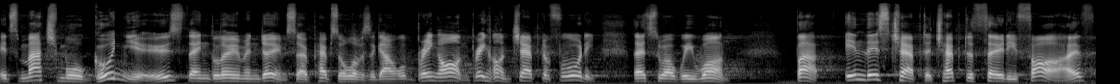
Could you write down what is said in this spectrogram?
It's much more good news than gloom and doom. So perhaps all of us are going, well, bring on, bring on chapter 40. That's what we want. But in this chapter, chapter 35,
